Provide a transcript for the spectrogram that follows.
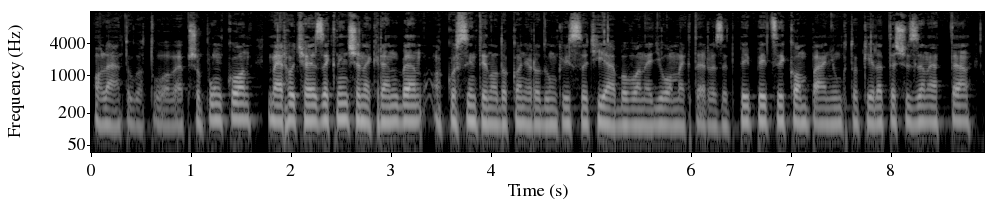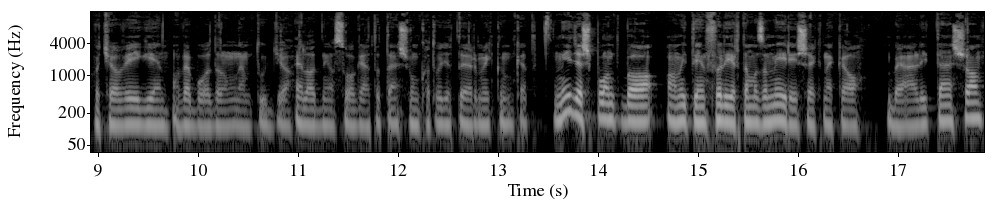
a látogató a webshopunkon, mert hogyha ezek nincsenek rendben, akkor szintén oda kanyarodunk vissza, hogy hiába van egy jól megtervezett PPC kampányunk tökéletes üzenettel, hogyha a végén a weboldalunk nem tudja eladni a szolgáltatásunkat vagy a termékünket. Négyes pontba, amit én fölírtam, az a méréseknek a beállítása.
